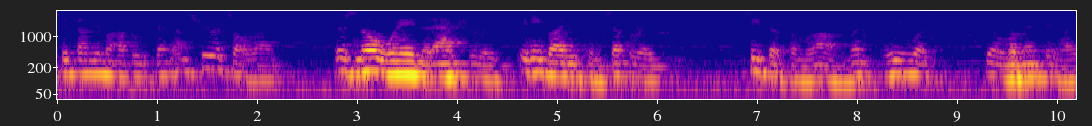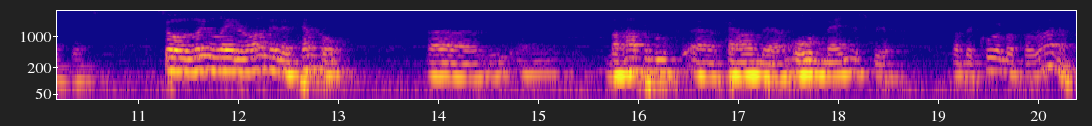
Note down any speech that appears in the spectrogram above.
Chaitanya Mahaprabhu said, I'm sure it's all right. There's no way that actually anybody can separate Sita from Ram. But he was still lamenting like this. So a little later on in a temple, uh, Mahaprabhu uh, found an old manuscript of the Kurma Purana.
